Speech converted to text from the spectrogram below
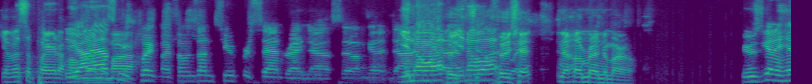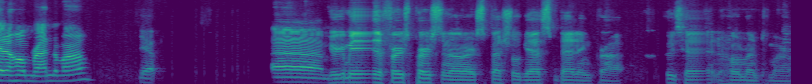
Give us a player to you gotta run ask tomorrow. me quick my phone's on 2% right now so i'm gonna die You know what? who's, You know what? who's hitting the home run tomorrow who's gonna hit a home run tomorrow Yep. um you're gonna be the first person on our special guest betting prop who's hitting a home run tomorrow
